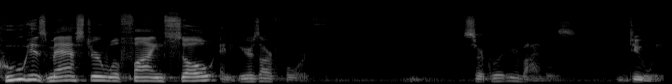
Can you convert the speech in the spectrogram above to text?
Who his master will find so, and here's our fourth circle it in your Bibles doing.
